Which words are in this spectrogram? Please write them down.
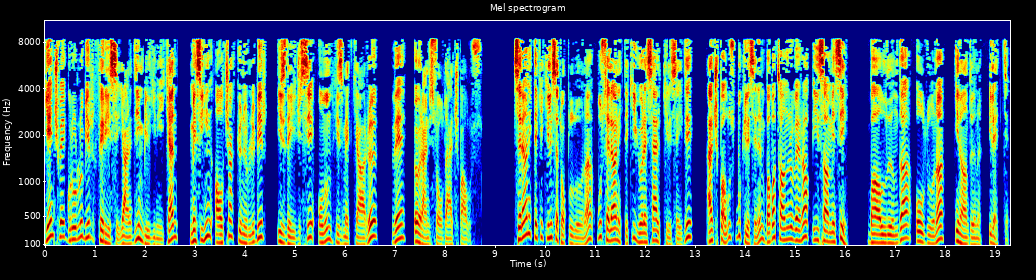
Genç ve gururlu bir ferisi yani din bilginiyken Mesih'in alçak gönüllü bir izleyicisi, onun hizmetkarı ve öğrencisi oldu Elçi Paulus. Selanik'teki kilise topluluğuna bu Selanik'teki yöresel kiliseydi. Elçi Paulus bu kilisenin Baba Tanrı ve Rab İsa Mesih bağlılığında olduğuna inandığını iletti.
